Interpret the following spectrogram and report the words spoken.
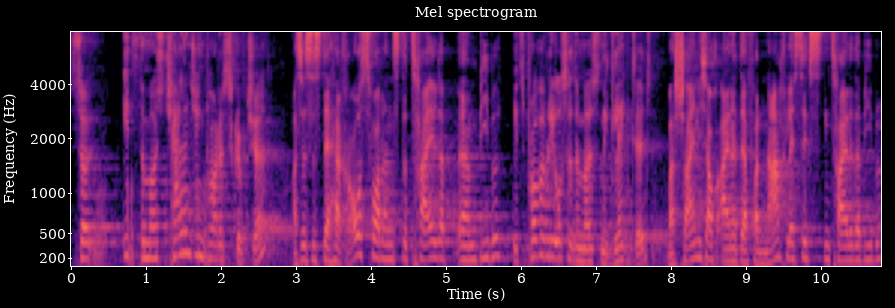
So it's the most challenging part of Scripture. Also es ist der herausforderndste Teil der ähm, Bibel, It's probably also the most neglected. wahrscheinlich auch einer der vernachlässigsten Teile der Bibel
